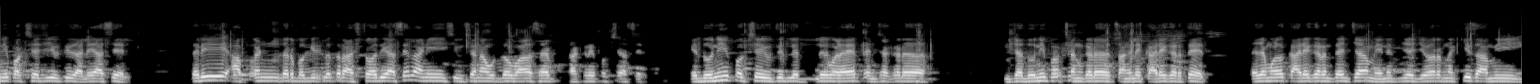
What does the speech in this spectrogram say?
पक्षाची युती झाली असेल तरी आपण जर बघितलं तर राष्ट्रवादी असेल आणि शिवसेना उद्धव बाळासाहेब ठाकरे पक्ष असेल. हे दोन्ही पक्ष युतीतले लेवळ आहेत. त्यांच्याकडं ज्या दोन्ही पक्षांकडे चांगले कार्यकर्ते आहेत त्याच्यामुळे कार्यकर्त्यांच्या मेहनतीच्या जीवावर नक्कीच आम्ही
